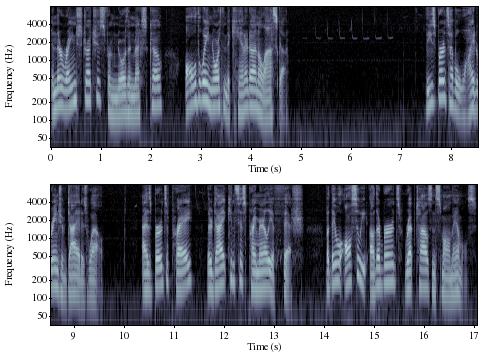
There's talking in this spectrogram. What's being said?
and their range stretches from northern Mexico all the way north into Canada and Alaska. These birds have a wide range of diet as well. As birds of prey, their diet consists primarily of fish, but they will also eat other birds, reptiles, and small mammals.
